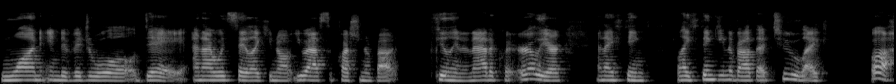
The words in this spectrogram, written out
one individual day. And i would say like you know you asked the question about feeling inadequate earlier and i think like thinking about that too like oh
